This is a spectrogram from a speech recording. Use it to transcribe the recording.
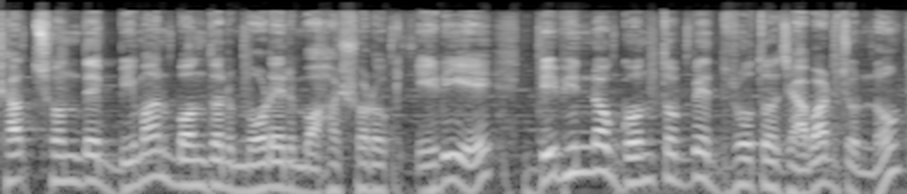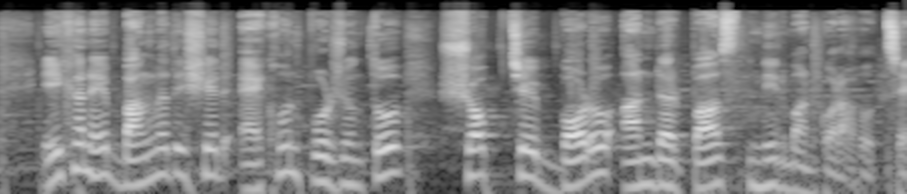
স্বাচ্ছন্দ্যে বিমানবন্দর মোড়ের মহাসড়ক এড়িয়ে বিভিন্ন গন্তব্যে দ্রুত যাবার জন্য এখানে বাংলাদেশের এখন পর্যন্ত সবচেয়ে বড় আন্ডারপাস নির্মাণ করা হচ্ছে।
